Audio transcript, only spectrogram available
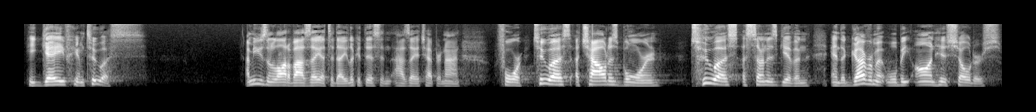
he gave Him to us. I'm using a lot of Isaiah today. Look at this in Isaiah chapter 9. For to us a child is born, to us a son is given, and the government will be on his shoulders.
